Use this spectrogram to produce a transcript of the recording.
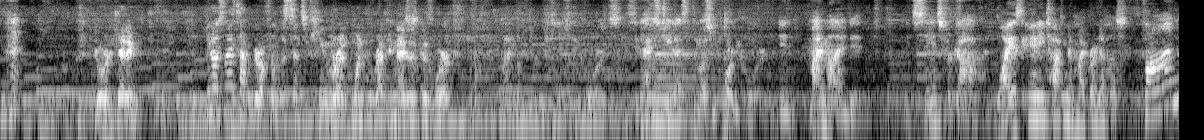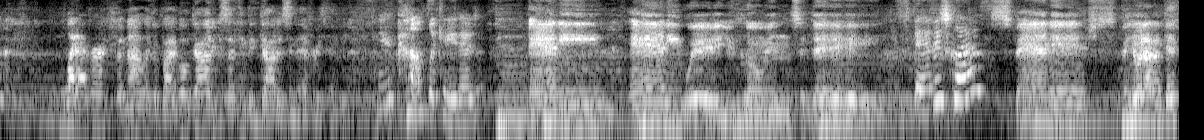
You were kidding. You know, it's nice to have a girlfriend with a sense of humor and one who recognizes good work. Like, teach the chords. See, the XG, that's the most important chord. In my mind, it it stands for God, Why is Annie talking to micro nipples? Vaughn? Whatever. but not like a Bible God, because I think that God is in everything. You're complicated. Annie, Annie, where you going today? Spanish class? Spanish. You know what I don't get?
